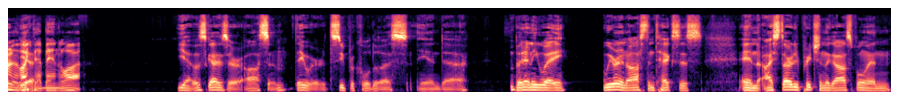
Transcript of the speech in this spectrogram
really like Yeah. that band a lot. yeah, those guys are awesome. They were super cool to us. And uh but anyway, we were in Austin, Texas, and I started preaching the gospel and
